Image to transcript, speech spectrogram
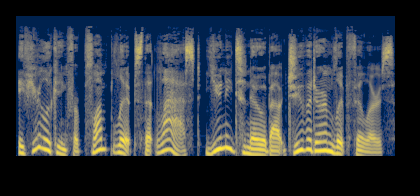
If you're looking for plump lips that last, you need to know about juvederm lip fillers.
